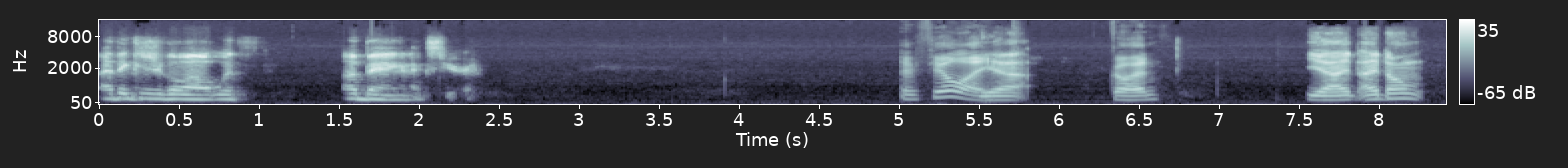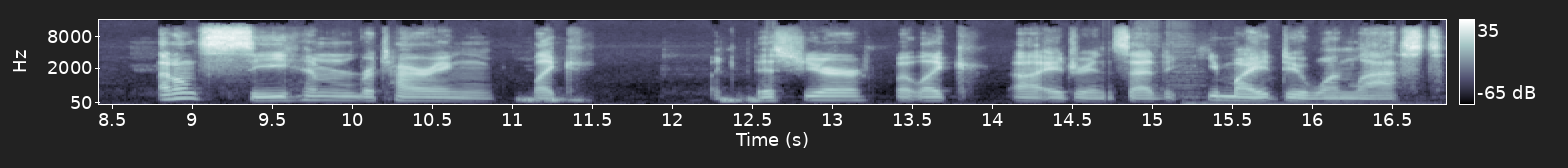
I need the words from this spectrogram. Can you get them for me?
I think he should go out with a bang next year. I feel like yeah. Go ahead. Yeah, I, I don't I don't see him retiring like like this year, but like uh, Adrian said, he might do one last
